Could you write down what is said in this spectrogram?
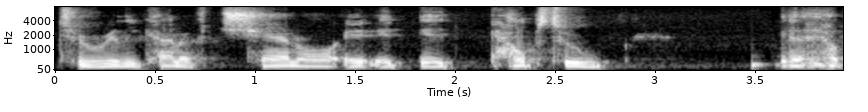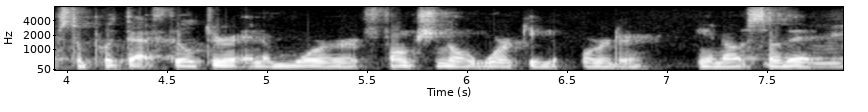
to really kind of channel. It, it, it helps to it helps to put that filter in a more functional working order you know, so that mm-hmm.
